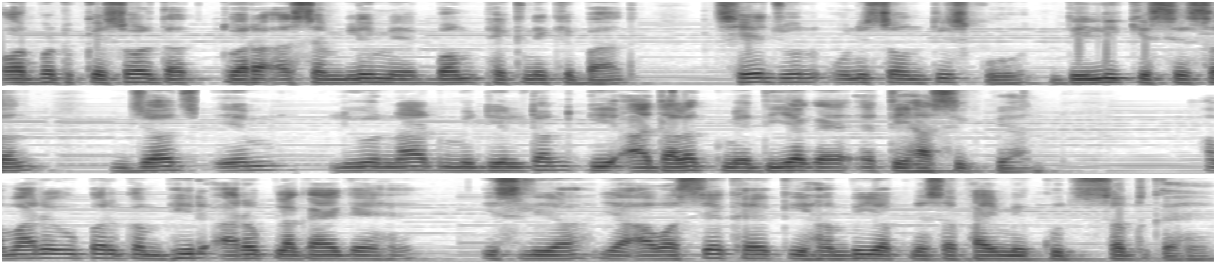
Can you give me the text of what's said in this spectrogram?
और बटुकेश्वर दत्त द्वारा असेंबली में बम फेंकने के बाद 6 जून उन्नीस सौ उनतीस को दिल्ली के सेशन जज एम लियोनार्ड मिडिल्टन की अदालत में दिया गया ऐतिहासिक बयान। हमारे ऊपर गंभीर आरोप लगाए गए हैं, इसलिए यह आवश्यक है कि हम भी अपने सफ़ाई में कुछ शब्द कहें।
